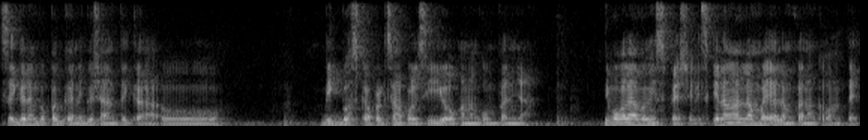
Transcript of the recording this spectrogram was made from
Kasi ganun kapag ka negosyante ka o big boss ka, for example, CEO ka ng kumpanya hindi mo kailangan maging specialist. Kailangan lang may alam ka ng kaunti.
